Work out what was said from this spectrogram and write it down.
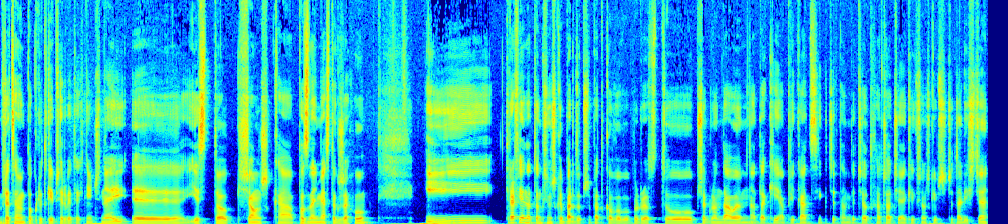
Wracamy po krótkiej przerwie technicznej. Yy, jest to książka Poznań Miasto Grzechu. I trafiłem na tą książkę bardzo przypadkowo, bo po prostu przeglądałem na takiej aplikacji, gdzie tam wiecie, odhaczacie, jakie książki przeczytaliście.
